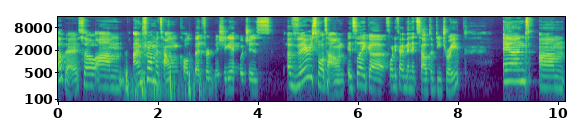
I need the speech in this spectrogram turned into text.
Okay. So um, I'm from a town called Bedford, Michigan, which is a very small town. It's like uh, 45 minutes south of Detroit. And um,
